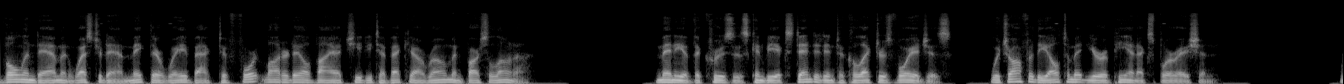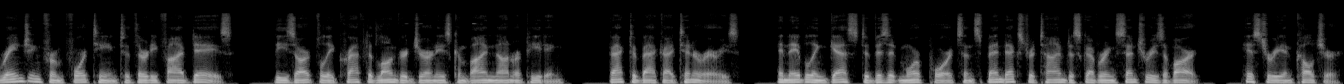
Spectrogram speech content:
Volendam and Westerdam make their way back to Fort Lauderdale via Civitavecchia Rome and Barcelona. Many of the cruises can be extended into collector's voyages, which offer the ultimate European exploration. Ranging from 14 to 35 days, these artfully crafted longer journeys combine non repeating, back to back itineraries, enabling guests to visit more ports and spend extra time discovering centuries of art, history, and culture.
